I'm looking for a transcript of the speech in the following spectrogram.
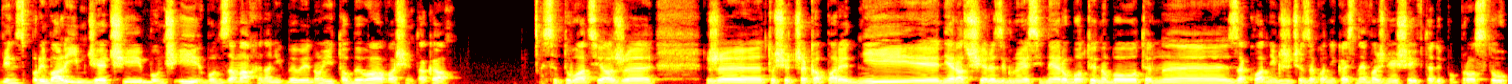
Więc porywali im dzieci, bądź ich, bądź zamachy na nich były. No i to była właśnie taka sytuacja, że że to się czeka parę dni, nieraz się rezygnuje z innej roboty, no bo ten e, zakładnik, życie zakładnika jest najważniejsze i wtedy po prostu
